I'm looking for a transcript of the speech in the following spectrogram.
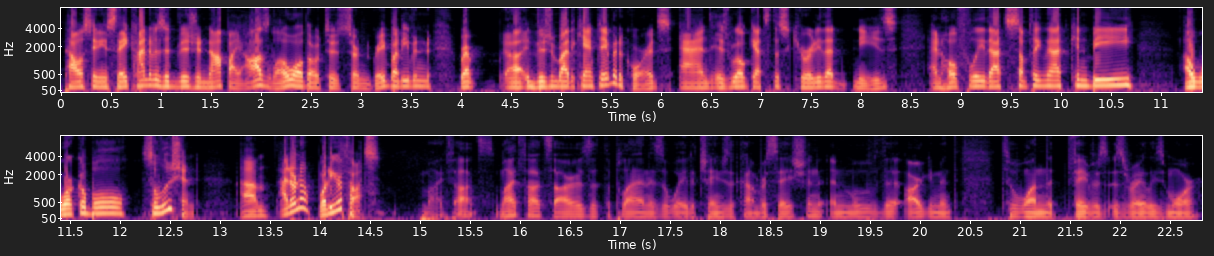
Palestinian state, kind of as envisioned not by Oslo, although to a certain degree, but even rep, uh, envisioned by the Camp David Accords. And Israel gets the security that it needs, and hopefully that's something that can be a workable solution. Um, I don't know. What are your thoughts? My thoughts. My thoughts are is that the plan is a way to change the conversation and move the argument to one that favors Israelis more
